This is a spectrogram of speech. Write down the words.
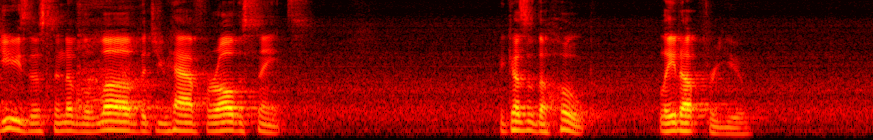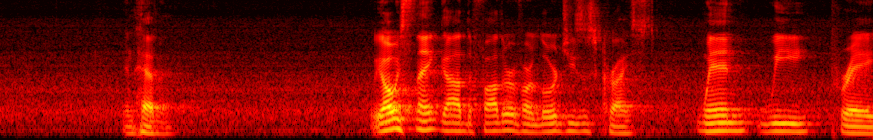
Jesus and of the love that you have for all the saints, because of the hope laid up for you in heaven. We always thank God, the Father of our Lord Jesus Christ, when we pray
